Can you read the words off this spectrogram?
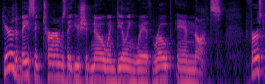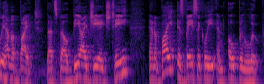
Here are the basic terms that you should know when dealing with rope and knots. First, we have a bight. That's spelled B I G H T. And a bight is basically an open loop.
